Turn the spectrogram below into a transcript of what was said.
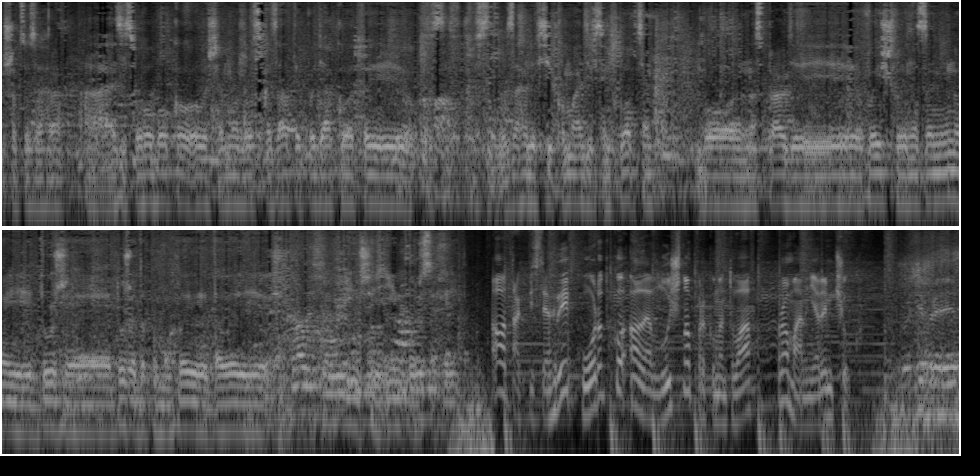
що це за гра. А зі свого боку лише можу сказати, подякувати взагалі всій команді, всім хлопцям, бо насправді вийшли на заміну і дуже дуже допомогли, дали інший імпульс. А отак після гри коротко, але влучно прокоментував Роман Яремчук. Друзі, привіт!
